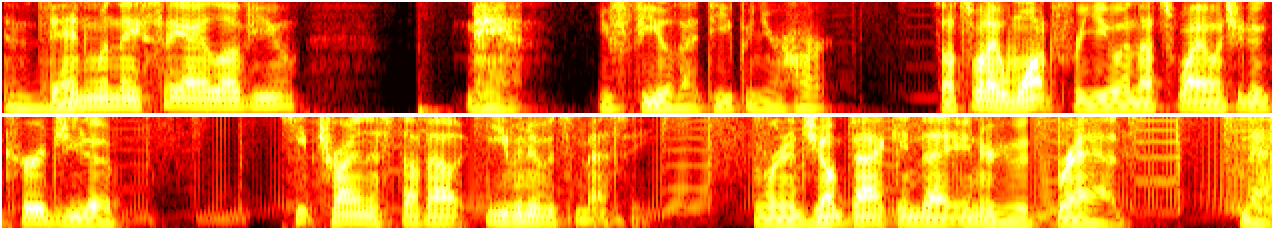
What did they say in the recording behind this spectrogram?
And then when they say, I love you, man, you feel that deep in your heart. So that's what I want for you. And that's why I want you to encourage you to keep trying this stuff out, even if it's messy. And we're going to jump back into that interview with Brad now.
